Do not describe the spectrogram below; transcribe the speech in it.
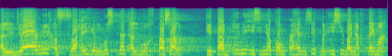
Al-Jami As-Sahih Al-Musnad Al-Mukhtasar. Kitab ini isinya komprehensif, berisi banyak tema.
